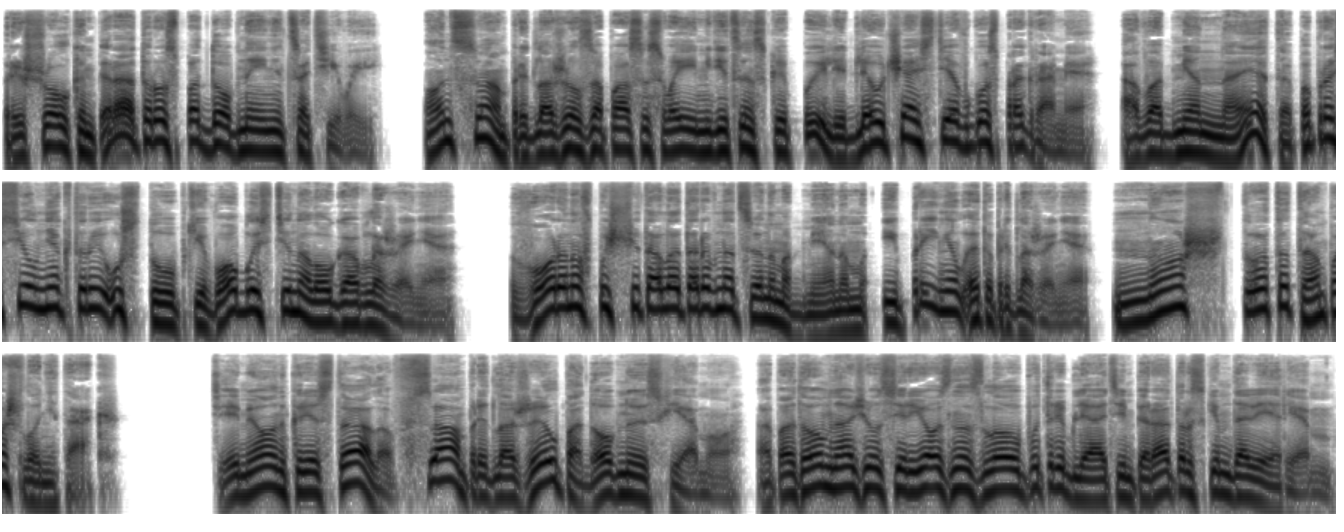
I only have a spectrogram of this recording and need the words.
пришел к императору с подобной инициативой. Он сам предложил запасы своей медицинской пыли для участия в госпрограмме, а в обмен на это попросил некоторые уступки в области налогообложения. Воронов посчитал это равноценным обменом и принял это предложение. Но что-то там пошло не так. Семен Кристаллов сам предложил подобную схему, а потом начал серьезно злоупотреблять императорским доверием.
